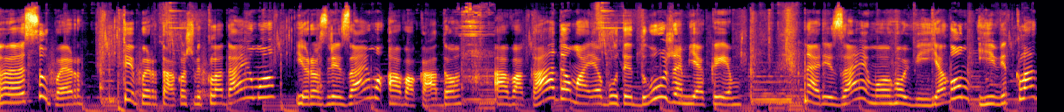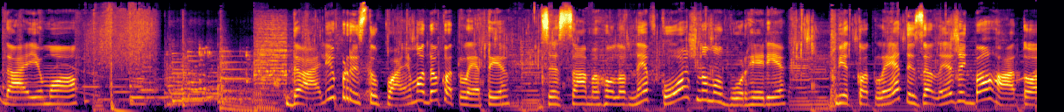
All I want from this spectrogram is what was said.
Е, супер. Тепер також відкладаємо і розрізаємо авокадо. Авокадо має бути дуже м'яким. Нарізаємо його віялом і відкладаємо. Далі приступаємо до котлети. Це саме головне в кожному бургері. Від котлети залежить багато.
